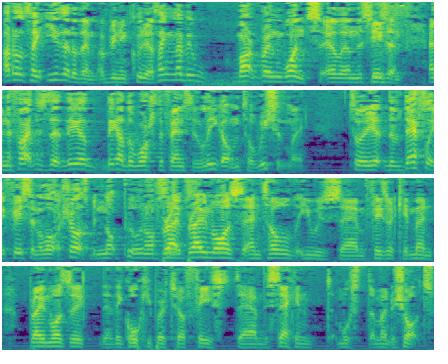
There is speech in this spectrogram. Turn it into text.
I don't think either of them have been included. I think maybe Mark Brown once earlier in the season. And the fact is that they they had the worst defence in the league up until recently. So yeah, they're definitely facing a lot of shots, but not pulling off. Bra- Brown was until he was um, Fraser came in. Brown was the the goalkeeper to have faced um, the second most amount of shots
